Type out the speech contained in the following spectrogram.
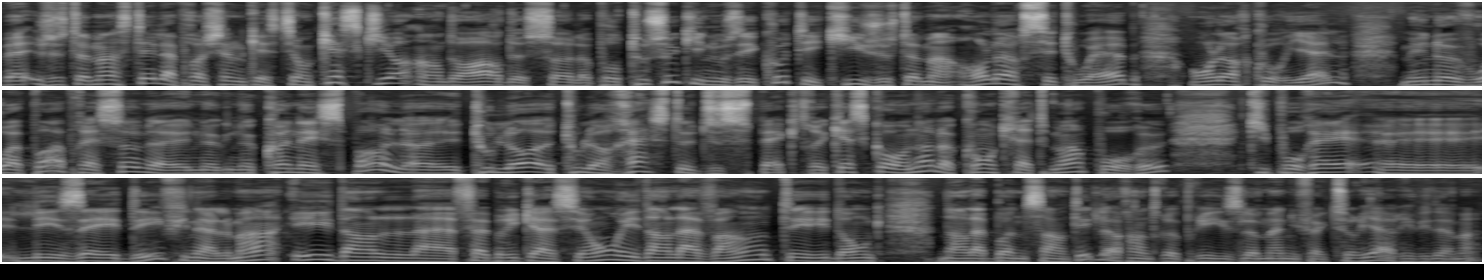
Bien, justement, c'était la prochaine question. Qu'est-ce qu'il y a en dehors de ça? Là, pour tous ceux qui nous écoutent et qui, justement, ont leur site web, ont leur courriel, mais ne voient pas après ça, ne, ne connaissent pas tout, le, tout le reste du spectre. Qu'est-ce qu'on a là, concrètement pour eux qui pourrait euh, les aider finalement et dans la fabrication et dans la vente et donc dans la bonne santé de leur entreprise, le manufacturière, évidemment?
